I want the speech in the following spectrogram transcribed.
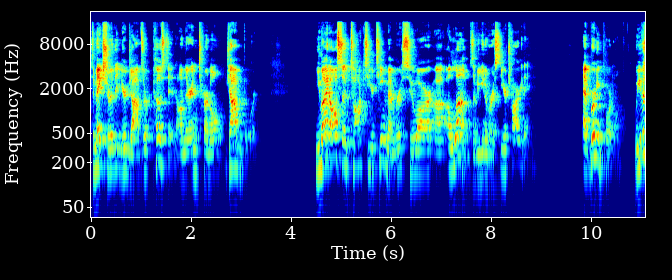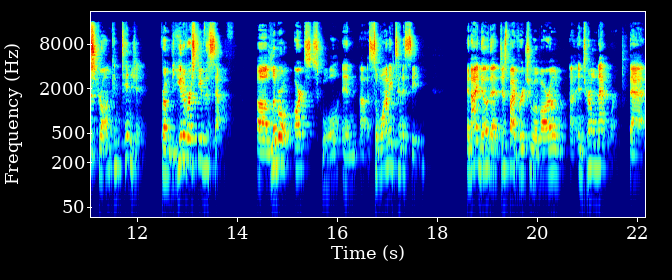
to make sure that your jobs are posted on their internal job board. You might also talk to your team members who are uh, alums of a university you're targeting. At Bernie Portal, we have a strong contingent from the University of the South, a liberal arts school in uh, Sewanee, Tennessee. And I know that just by virtue of our own uh, internal network, that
